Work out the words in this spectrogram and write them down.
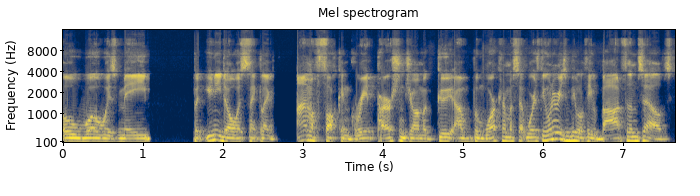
oh, woe is me. But you need to always think like, I'm a fucking great person, Joe. I'm a good. I've been working on myself. Whereas the only reason people feel bad for themselves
